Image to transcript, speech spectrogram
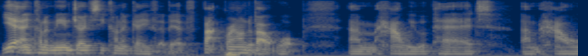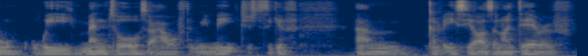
yeah, and kind of me and Josie kind of gave a bit of background about what um, how we were paired, um, how we mentor, so how often we meet, just to give um, kind of ECRs an idea of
